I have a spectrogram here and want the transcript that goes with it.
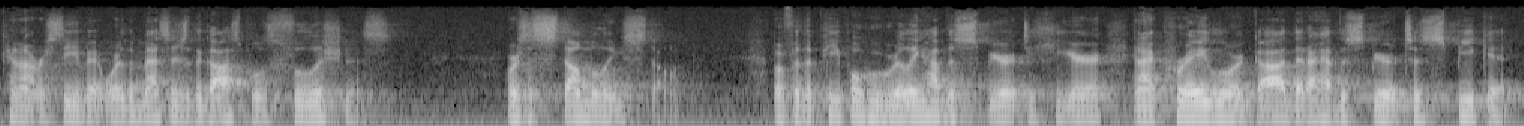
cannot receive it, where the message of the gospel is foolishness, where it's a stumbling stone but for the people who really have the Spirit to hear, and I pray, Lord God, that I have the Spirit to speak it,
